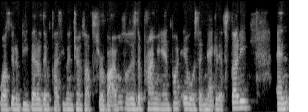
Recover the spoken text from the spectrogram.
was going to be better than placebo in terms of survival. So this is the primary endpoint. It was a negative study. And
